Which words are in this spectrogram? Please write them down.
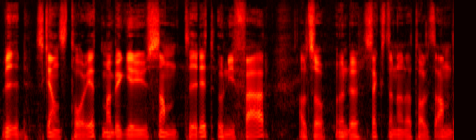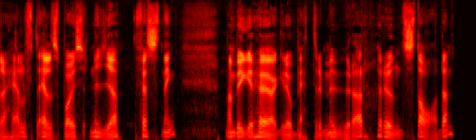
vid Skanstorget. Man bygger ju samtidigt ungefär, alltså under 1600-talets andra hälft, Älvsborgs nya fästning. Man bygger högre och bättre murar runt staden.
